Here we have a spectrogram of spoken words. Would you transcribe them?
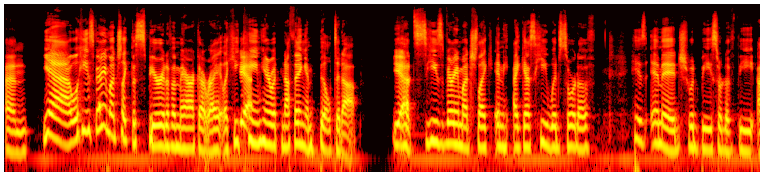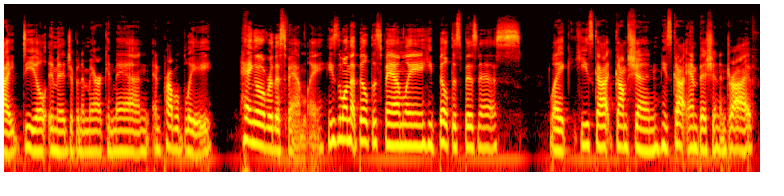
and Yeah. Well, he's very much like the spirit of America, right? Like he Yeah. came here with nothing and built it up. yeah, That's he's very much like, and I guess he would sort of his image would be sort of the ideal image of an American man, and probably hang over this family. He's the one that built this family. He built this business. Like he's got gumption. He's got ambition and drive.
